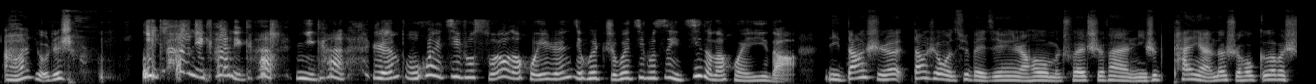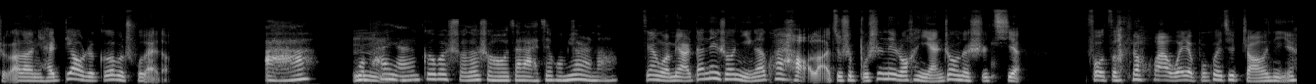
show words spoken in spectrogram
啊，有这事儿？你看，你看，你看，你看，人不会记住所有的回忆，人只会只会记住自己记得的回忆的。你当时，当时我去北京，然后我们出来吃饭，你是攀岩的时候胳膊折了，你还吊着胳膊出来的。啊？我攀岩胳膊折的时候，咱俩还见过面呢。见过面，但那时候你应该快好了，就是不是那种很严重的时期，否则的话我也不会去找你。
